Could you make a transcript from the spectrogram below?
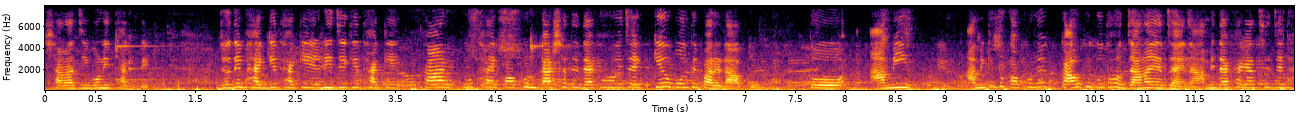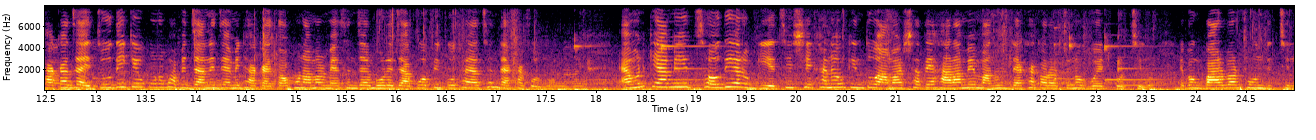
সারা জীবনই থাকবে। যদি ভাগ্যে থাকে, রিজেকে থাকে, কার কোথায়, কখন, কার সাথে দেখা হয়ে যায়, কেউ বলতে পারে না আপু। তো আমি আমি কিন্তু কখনোই কাউকে কোথাও জানাই যায় না। আমি দেখা গেছে যে ঢাকা যাই, যদি কেউ কোনোভাবে জানে যে আমি ঢাকায়, তখন আমার মেসেঞ্জার ভরে যাব আপনি কোথায় আছেন? দেখা করব। এমনকি আমি সৌদি আরব গিয়েছি, সেখানেও কিন্তু আমার সাথে হারামে মানুষ দেখা করার জন্য ওয়েট করছিল এবং বারবার ফোন দিচ্ছিল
